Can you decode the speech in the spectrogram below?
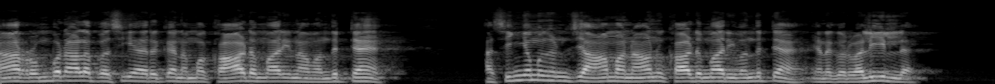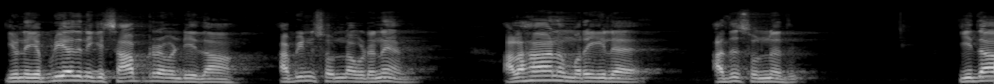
நான் ரொம்ப நாளாக பசியாக இருக்கேன். நம்ம காடு மாதிரி நான் வந்துட்டேன். சிங்கமும் சொன்னிச்சு ஆமாம் நானும் காடு மாதிரி வந்துட்டேன். எனக்கு ஒரு வழி இல்லை. இவனை எப்படியாவது இன்னைக்கு சாப்பிட்ற வேண்டியதுதான். அப்படின்னு சொன்ன உடனே அழகான முறையில் அது சொன்னது. இதா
